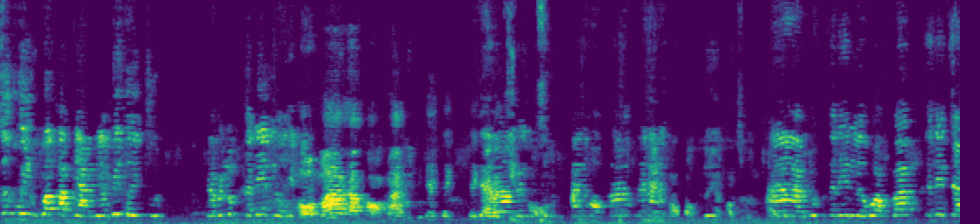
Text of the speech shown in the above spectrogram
ซึ่งไม่รู้ว่ากำยานเนี้ยไม่เคยจุด นะเป็นลูกกระเนตเลยหอมมากครับหอมมากอยู่ที่ใกล้ใกล้ใกล้ๆแล้วกลิ่นเป็นหอสมมุนไพรหอมมากนะกลิ่คะนหอมเลยหอมสมุนไพรอ่าลูกกระเนตเลยหวังว่าคะเนตจะ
